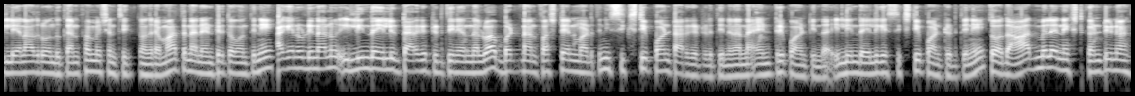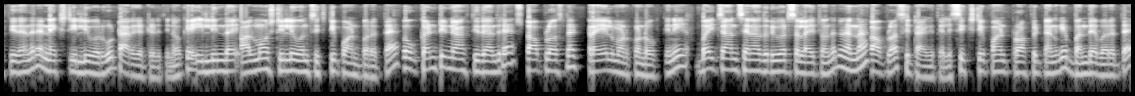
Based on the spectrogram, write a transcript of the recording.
ಇಲ್ಲಿ ಏನಾದ್ರೂ ಒಂದು ಕನ್ಫರ್ಮೇಶನ್ ಸಿಕ್ತು ಅಂದ್ರೆ ಮಾತ್ರ ನಾನು ಎಂಟ್ರಿ ತಗೊಂತೀನಿ. ಹಾಗೆ ನೋಡಿ ನಾನು ಇಲ್ಲಿಂದ ಇಲ್ಲಿ ಟಾರ್ಗೆಟ್ ಇಡ್ತೀನಿ ಅನ್ನಲ್ವಾ? ಬಟ್ ನಾನು ಫಸ್ಟ್ ಏನ್ ಮಾಡ್ತೀನಿ? ಸಿಕ್ಸ್ಟಿ ಪಾಯಿಂಟ್ ಟಾರ್ಗೆಟ್ ಇಡ್ತೀನಿ, ನನ್ನ ಎಂಟ್ರಿ ಪಾಯಿಂಟ್ ಇಂದ. ಇಲ್ಲಿಂದ ಇಲ್ಲಿಗೆ ಸಿಕ್ಸ್ಟಿ ಪಾಯಿಂಟ್ ಇಡ್ತೀನಿ. ಸೊ ಅದಾದ್ಮೇಲೆ ನೆಕ್ಸ್ಟ್ ಕಂಟಿನ್ಯೂ ಆಗ್ತಿದೆ ಅಂದ್ರೆ ನೆಕ್ಸ್ಟ್ ಇಲ್ಲಿವರೆಗೂ ಟಾರ್ಗೆಟ್ ಇಡ್ತೀನಿ ಓಕೆ ಇಲ್ಲಿಂದ ಆಲ್ಮೋಸ್ಟ್ ಇಲ್ಲಿ ಒಂದು ಸಿಕ್ಸ್ಟಿ ಪಾಯಿಂಟ್ ಬರುತ್ತೆ. ಸೊ ಕಂಟಿನ್ಯೂ ಆಗ್ತಿದೆ ಅಂದ್ರೆ ಸ್ಟಾಪ್ ಲಾಸ್ನ ಟ್ರಯಲ್ ಮಾಡ್ಕೊಂಡು ಹೋಗ್ತೀನಿ. ಬೈ ಚಾನ್ಸ್ ಏನಾದ್ರು ರಿವರ್ಸಲ್ ಆಯ್ತು ಅಂದ್ರೆ ನನ್ನ ಸ್ಟಾಪ್ ಲಾಸ್ ಹಿಟ್ ಆಗುತ್ತೆ ಇಲ್ಲಿ ಸಿಕ್ಸ್ಟಿ ಪಾಯಿಂಟ್ ಪ್ರಾಫಿಟ್ ನನಗೆ ಬಂದೇ ಬರುತ್ತೆ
